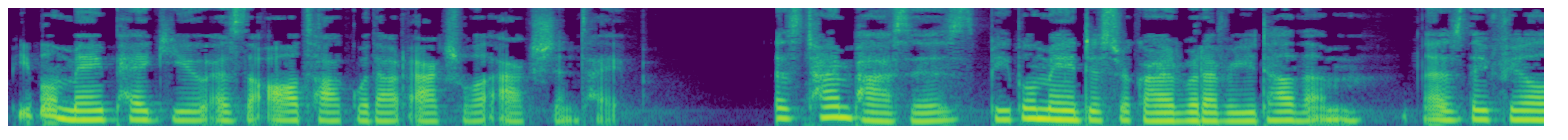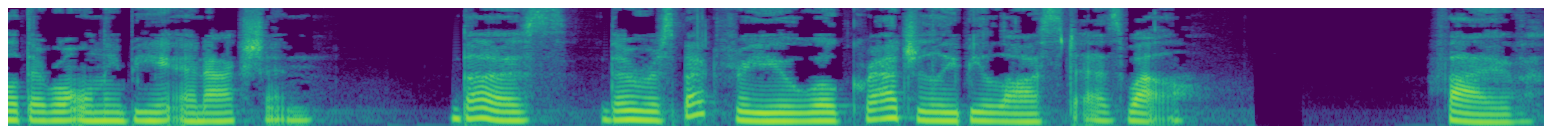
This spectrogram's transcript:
people may peg you as the all talk without actual action type. As time passes, people may disregard whatever you tell them, as they feel there will only be inaction. Thus, their respect for you will gradually be lost as well. 5.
